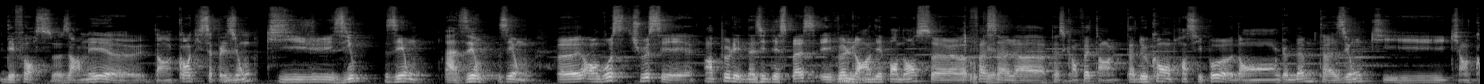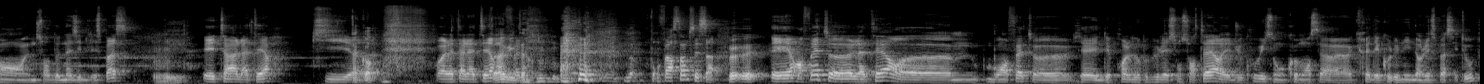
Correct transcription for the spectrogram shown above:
des forces armées euh, d'un camp qui s'appelle Zion, qui Zion. Zéon, Ah Zéon. Zéon, Euh, en gros, si tu veux, c'est un peu les nazis de l'espace et ils veulent Mhm. leur indépendance euh, face à la... Parce qu'en fait, t'as t'as deux camps principaux euh, dans Gundam. T'as Zéon qui, qui est un camp, une sorte de nazi de l'espace. Mhm. Et t'as la Terre qui... euh, D'accord. Voilà, t'as la Terre. Va en vite. fait. hein. Non, Pour faire simple, c'est ça. Ouais, ouais. Et en fait, euh, la Terre, euh, bon, en fait, euh, il y a des problèmes de population sur Terre et du coup, ils ont commencé à créer des colonies dans l'espace et tout.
